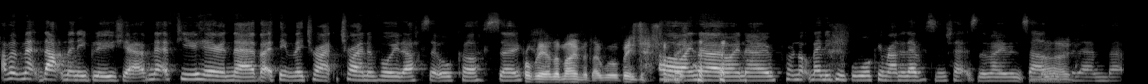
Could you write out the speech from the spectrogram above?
haven't met that many Blues yet. I've met a few here and there, but I think they try try and avoid us at all costs. So probably at the moment they will be definitely. Oh, I know, I know. Not many people walking around in Everton shirts at the moment, sadly no. for them, but.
